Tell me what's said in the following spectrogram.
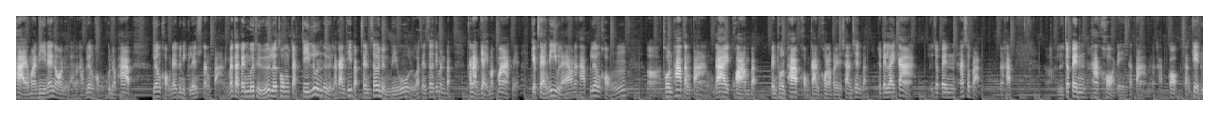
ถ่ายออกมาดีแน่นอนอยู่แล้วนะครับ เรื่องของคุณภาพเรื่องของ Dynamic Range ต่างๆ แม้แต่เป็นมือถือเรือธงจากจีนรุ่นอื่น แล้วกันที่แบบเซนเซอร์ 1 นิ้ว หรือว่าเซนเซอร์ที่มันแบบขนาดใหญ่มากๆเนี่ยเก็บแสงดีอยู่แล้วนะครับเรื่องของอโทนภาพต่างๆ ได้ความแบบเป็นโทนภาพของการ collaboration เช่นแบบจะเป็นไลกาหรือจะเป็น h a s s e l b l a d นะครับ หรือจะเป็น h a r c o r d เองก็ตามนะครับ ก็สังเกตดู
